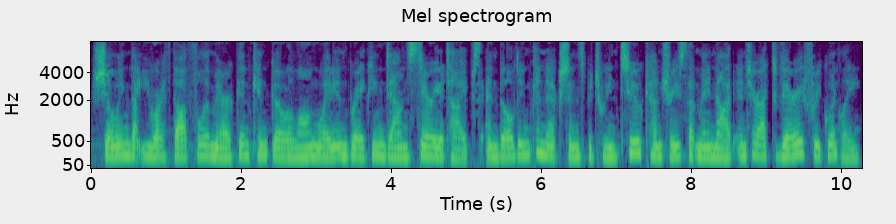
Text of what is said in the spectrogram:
Showing that you are a thoughtful American can go a long way in breaking down stereotypes and building connections between two countries that may not interact very frequently.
